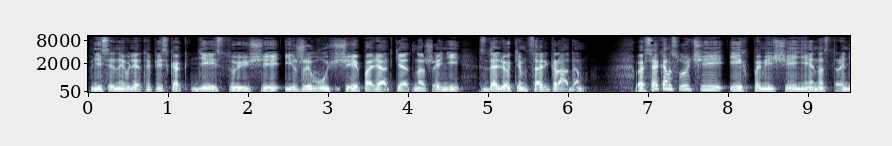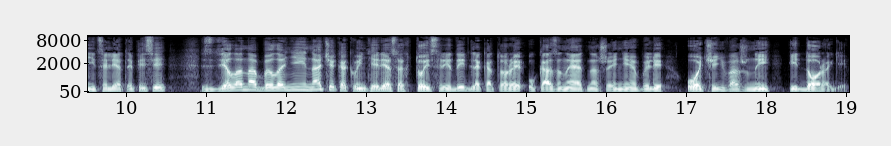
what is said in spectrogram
внесены в летопись как действующие и живущие порядки отношений с далеким Царьградом. Во всяком случае, их помещение на странице летописи сделано было не иначе, как в интересах той среды, для которой указанные отношения были очень важны и дороги.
